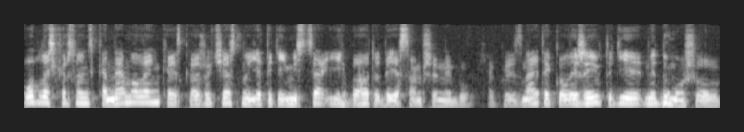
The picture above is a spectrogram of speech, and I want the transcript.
Область Херсонська не маленька, я скажу чесно, є такі місця, і їх багато, де я сам ще не був. Якось, знаєте, коли жив, тоді не думав, що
